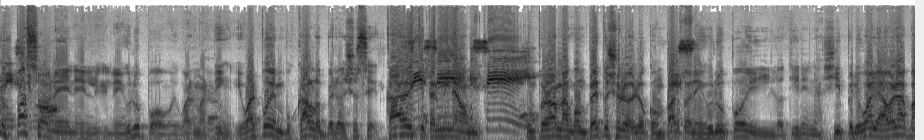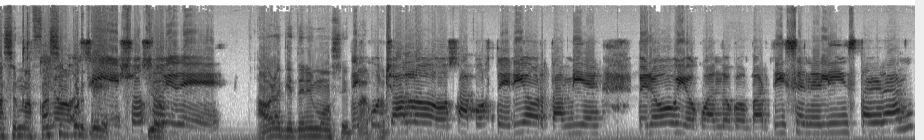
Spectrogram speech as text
los paso en el, grupo, igual Martín. Igual pueden buscarlo, pero yo sé, cada vez que termina un, programa completo, yo lo, comparto en el grupo y lo tienen allí. Pero igual ahora va a ser más fácil porque. Sí, yo soy de. Ahora que tenemos. Eh, de escucharlos a posterior también. Pero obvio, cuando compartís en el Instagram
